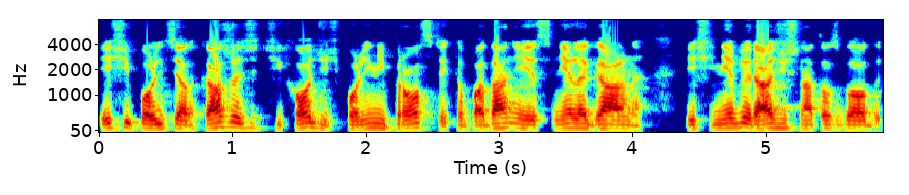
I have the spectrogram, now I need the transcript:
Jeśli policjant każe ci chodzić po linii prostej, to badanie jest nielegalne, jeśli nie wyrazisz na to zgody.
